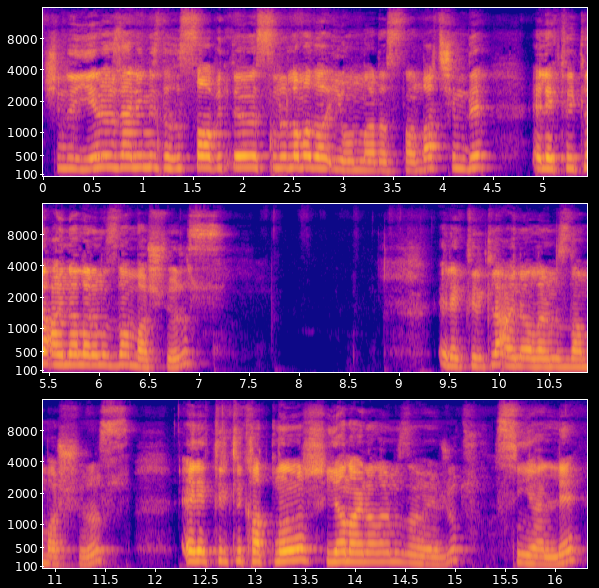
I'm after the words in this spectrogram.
Şimdi yeni özelliğimizde hız sabitleme ve sınırlama da iyi onlarda standart. Şimdi elektrikli aynalarımızdan başlıyoruz. Elektrikli aynalarımızdan başlıyoruz. Elektrikli katlanır yan aynalarımız da mevcut. Sinyalli.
